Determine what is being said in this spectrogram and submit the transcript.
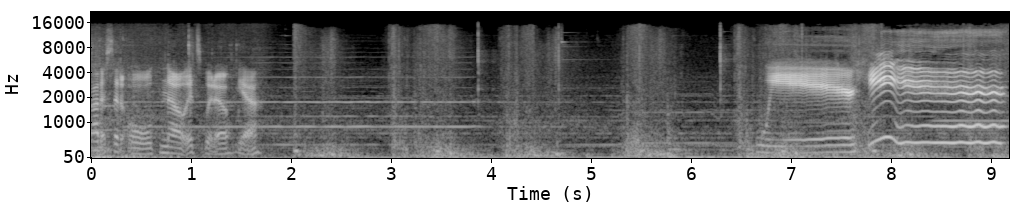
Thought it said old. No, it's Widow, yeah. We're here!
